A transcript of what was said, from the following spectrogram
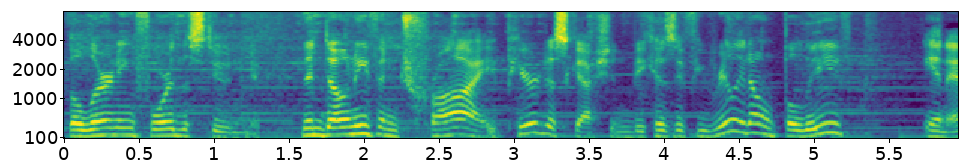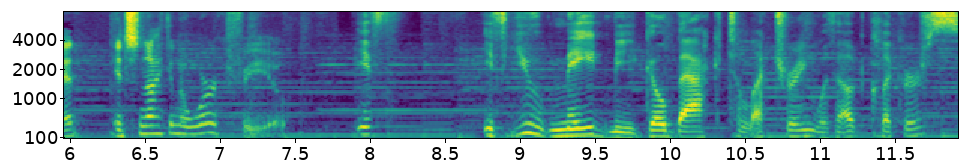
the learning for the student, then don't even try peer discussion because if you really don't believe in it, it's not going to work for you. If, if you made me go back to lecturing without clickers,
